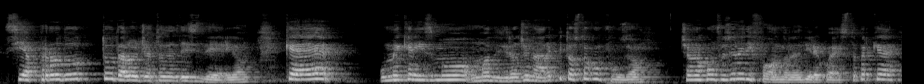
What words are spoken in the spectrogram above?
sia prodotto dall'oggetto del desiderio, che è un meccanismo, un modo di ragionare piuttosto confuso. C'è una confusione di fondo nel dire questo, perché,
